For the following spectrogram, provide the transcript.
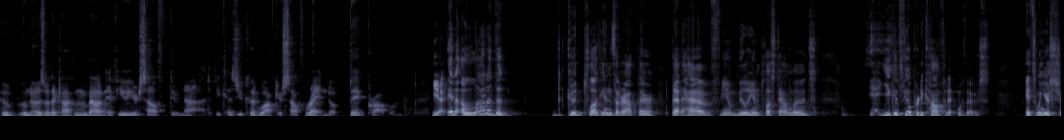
who who knows what they're talking about if you yourself do not, because you could walk yourself right into a big problem. Yeah, and a lot of the good plugins that are out there that have you know million plus downloads, you can feel pretty confident with those. It's when you're sh-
